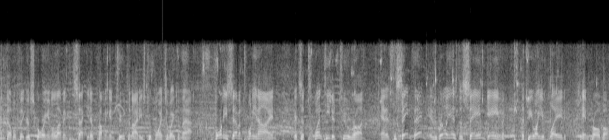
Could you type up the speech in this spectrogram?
and double figure scoring in 11 consecutive coming in two tonight. He's two points away from that. 47-29. It's a 20 to two run. And it's the same thing. It really is the same game that BYU played in Provo.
